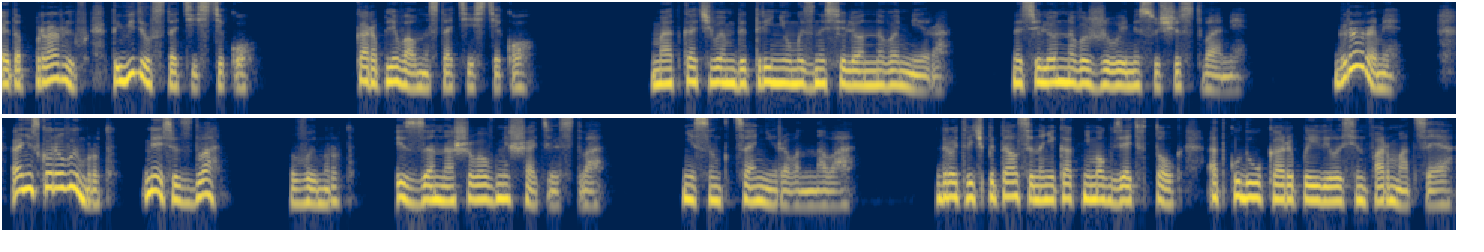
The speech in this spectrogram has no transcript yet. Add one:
Это прорыв. Ты видел статистику? Кара плевал на статистику. Мы откачиваем детриниум из населенного мира, населенного живыми существами. Грарами? Они скоро вымрут. Месяц-два вымрут из-за нашего вмешательства, несанкционированного. Дройтвич пытался, но никак не мог взять в толк, откуда у Кары появилась информация.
